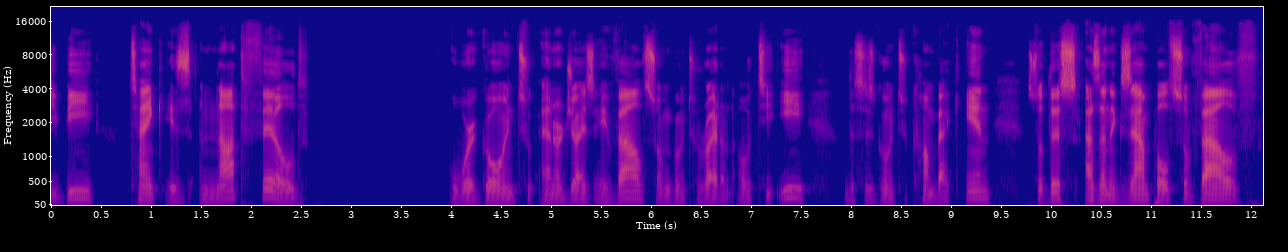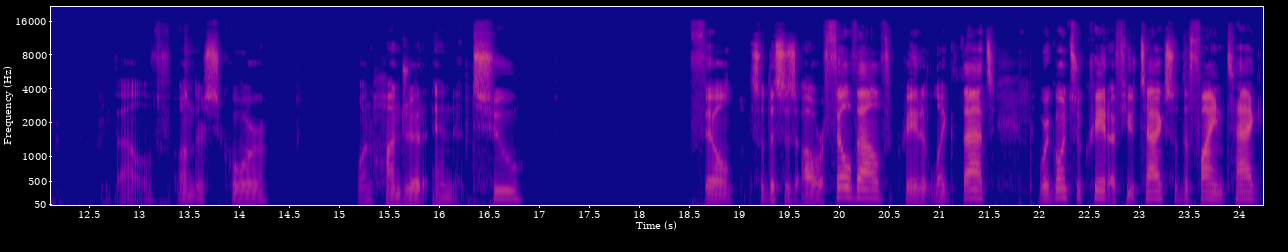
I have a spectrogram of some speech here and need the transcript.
db tank is not filled. We're going to energize a valve. So I'm going to write an OTE this is going to come back in. So this as an example, so valve, valve underscore 102 fill. So this is our fill valve created like that. We're going to create a few tags. So define tag.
